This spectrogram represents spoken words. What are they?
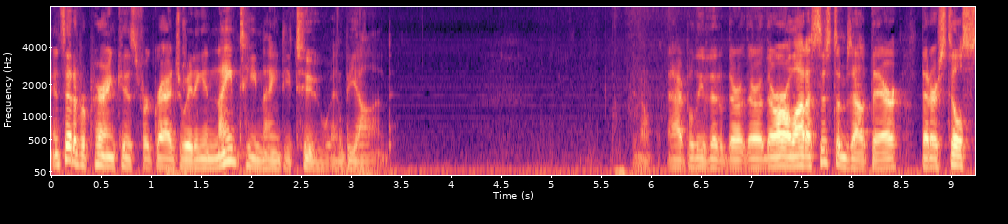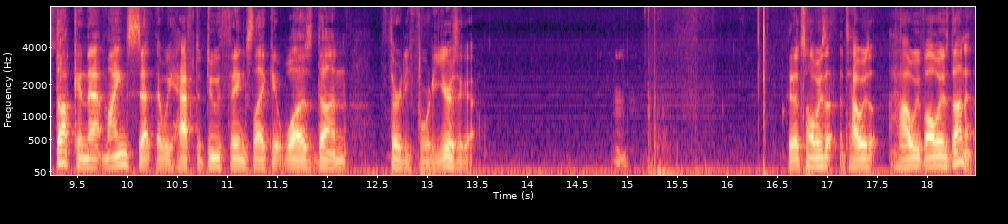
instead of preparing kids for graduating in 1992 and beyond. You know, and I believe that there, there, there are a lot of systems out there that are still stuck in that mindset that we have to do things like it was done 30, 40 years ago. That's always that's how, we- how we've always done it.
